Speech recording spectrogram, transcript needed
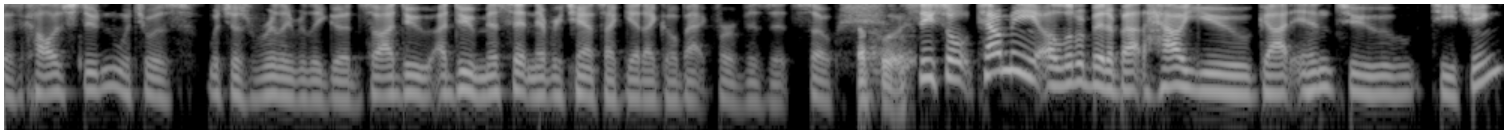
as a college student, which was which is really, really good. So I do I do miss it, and every chance I get, I go back for a visit. So, Absolutely. Cecil, tell me a little bit about how you got into teaching,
